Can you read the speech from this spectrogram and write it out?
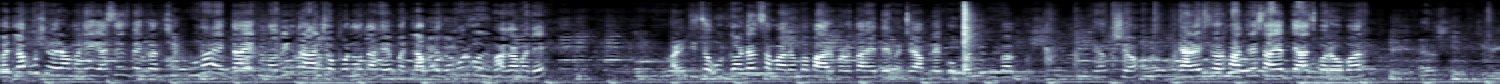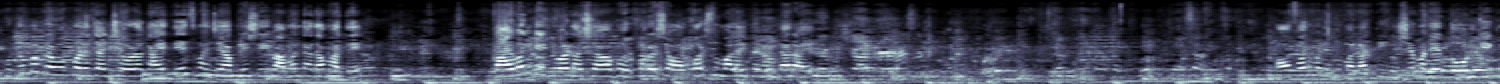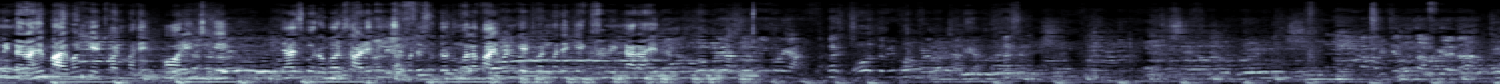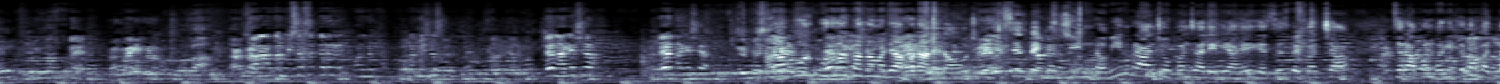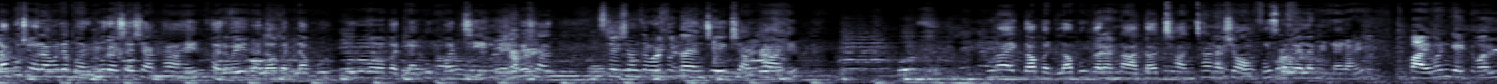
बदलापूर शहरामध्ये S S बेकरची पुन्हा एकदा एक नवीन ब्रांच ओपन होत आहे बदलापूर पूर्व विभागामध्ये. आणि तिचं उद्घाटन समारंभ पार पडत आहे ते म्हणजे आपले कोकण विभाग अध्यक्ष ज्ञानेश्वर म्हात्रे साहेब त्याचबरोबर. कुटुंब प्रमुख म्हणून ज्यांची ओळख आहे तेच म्हणजे आपले Shri Vamandada Mhatre. Buy one get one अशा भरपूर अशा ऑफर्स तुम्हाला इथे मिळणार आहेत. ऑफरमध्ये तुम्हाला तीनशे मध्ये दोन केक मिळणार आहे. बाय वन गेट वनमध्ये ऑरेंज केक त्याचबरोबर साडेतीनशे मध्ये सुद्धा तुम्हाला बाय वन गेट वनमध्ये केक्स मिळणार आहेत. बदलापूर पूर्व विभागामध्ये आपण आलेलो आहोत. एस एस बेकरची नवीन ब्रांच ओपन झालेली आहे. एस एस बेकरच्या जर आपण बघितलं तर बदलापूर शहरामध्ये भरपूर अशा शाखा आहेत. खरवई झालं बदलापूर पूर्व बदलापूर पश्चिम रेल्वे शा- स्टेशनजवळ सुद्धा यांची एक शाखा आहे. पुन्हा एकदा बदलापूरकरांना आता छान छान अशा ऑफर्स बघायला मिळणार आहे. बाय वन गेट वन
